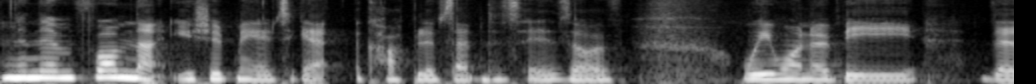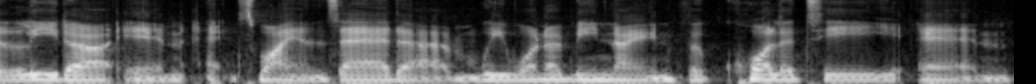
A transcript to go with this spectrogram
And then from that, you should be able to get a couple of sentences of we want to be the leader in X, Y, and Z. Um, we want to be known for quality and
